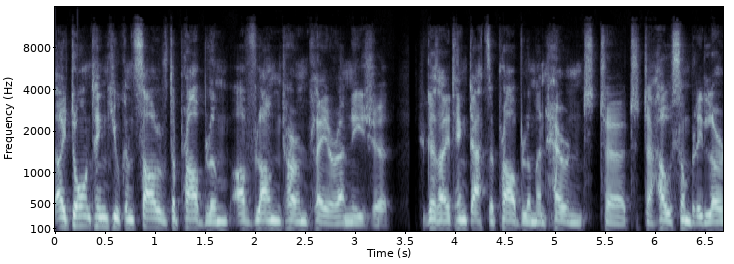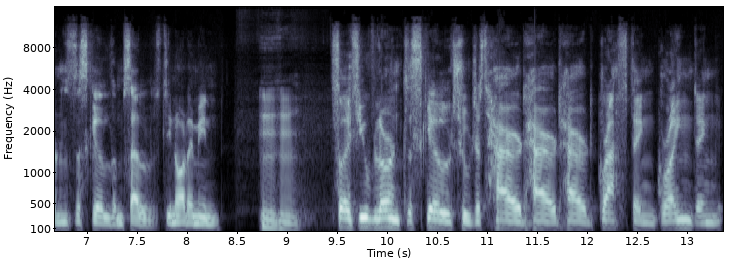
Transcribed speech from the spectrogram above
I don't think you can solve the problem of long term player amnesia because I think that's a problem inherent to, to, to, how somebody learns the skill themselves. Do you know what I mean? Mm-hmm. So if you've learned the skill through just hard, hard, hard grafting, grinding,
